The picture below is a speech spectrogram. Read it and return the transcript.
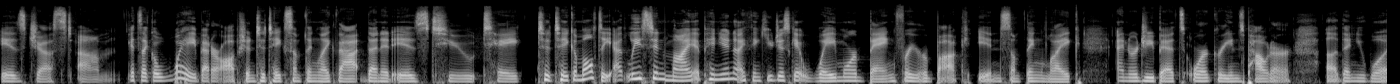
is just, um, it's like a way better option to take something like that than it is to take to take a multi. At least in my opinion, I think you just get way more bang for your buck in something like energy bits or greens powder uh, than you would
